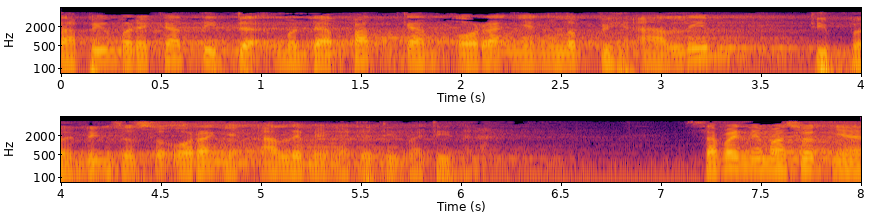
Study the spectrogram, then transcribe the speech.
tapi mereka tidak mendapatkan orang yang lebih alim dibanding seseorang yang alim yang ada di Madinah. Siapa ini maksudnya?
